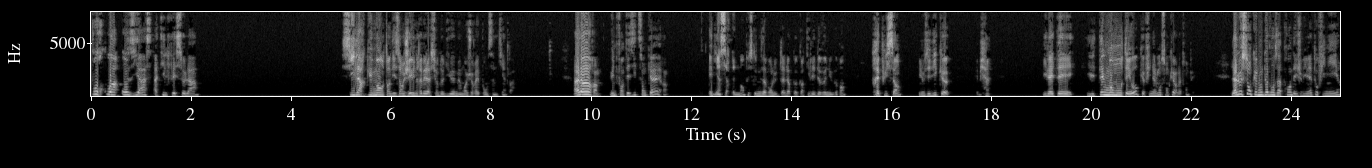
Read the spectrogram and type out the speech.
Pourquoi Osias a-t-il fait cela? S'il argumente en disant j'ai une révélation de Dieu, mais moi je réponds ça ne tient pas. Alors, une fantaisie de son cœur? Eh bien, certainement, puisque nous avons lu tout à l'heure que quand il est devenu grand, très puissant, il nous a dit que, eh bien, il a été, il est tellement monté haut que finalement son cœur l'a trompé. La leçon que nous devons apprendre, et je vais bientôt finir,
